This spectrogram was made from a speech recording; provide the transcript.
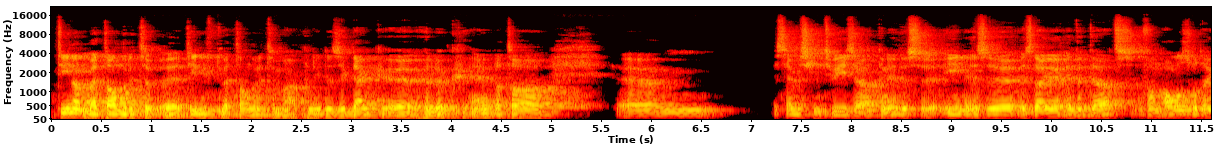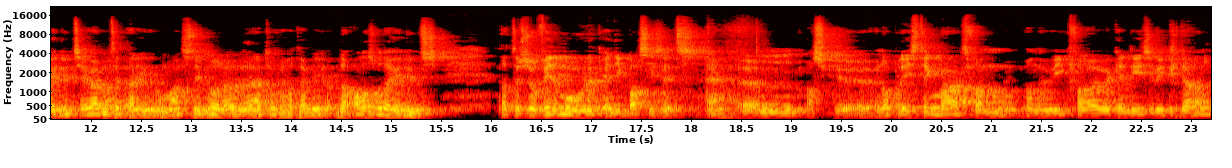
het een, met het andere te, het een heeft met het andere te maken. Dus ik denk geluk, hè, dat dat Um, het zijn misschien twee zaken. Hè. Dus uh, één is, uh, is dat je inderdaad van alles wat je doet, hè, we het om aan te slepen wat we net over hadden, dat alles wat je doet, dat er zoveel mogelijk in die passie zit. Hè. Um, als je een opleesting maakt van, van een week, van wat heb ik deze week gedaan,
